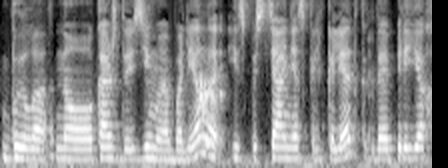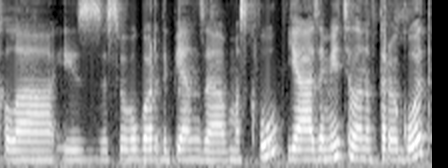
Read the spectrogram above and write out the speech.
было, но каждую зиму я болела. И спустя несколько лет, когда я переехала из своего города Пенза в Москву, я заметила на второй год,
